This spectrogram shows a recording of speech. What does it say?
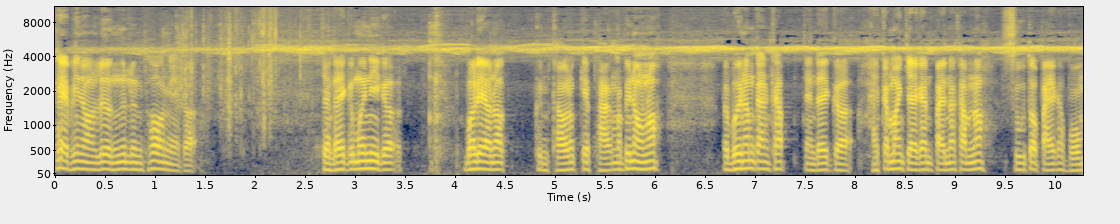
แท้ๆพี่น้องเรื่องเงินเรื่องทองเนี่ยก็จังใดก็เมื่อนี้ก็ บ่แล้วเนาะขึ้นเขาเนาะเก็บผักเนาะพี่น้องเนาะไปเบิ่งน้ำกันครับจังใดก็ให้กำลังใจกันไปเนาะครับเนาะสู้ต่อไปครับผม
